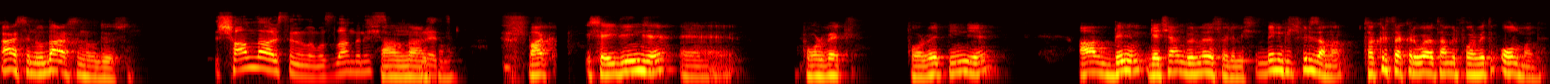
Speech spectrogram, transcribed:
Arsenal'da Arsenal diyorsun. Şanlı Arsenal'ımız. London is Şanlı red. Arsenal. Bak şey deyince eee forvet. Forvet deyince abi benim geçen bölümde de söylemiştim. Benim hiçbir zaman takır takır gol atan bir forvetim olmadı.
